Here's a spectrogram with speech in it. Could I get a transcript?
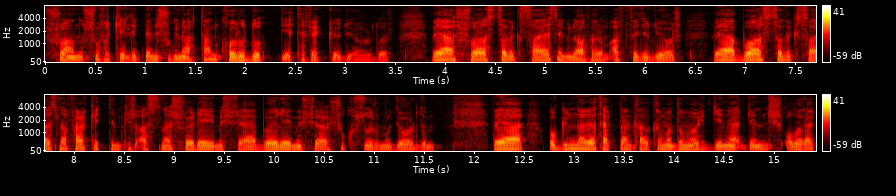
şu an şu fakirlik beni şu günahtan korudu diye tefekkür ediyordur. Veya şu hastalık sayesinde günahlarım affediliyor. Veya bu hastalık sayesinde fark ettim ki aslında şöyleymiş veya böyleymiş ya şu kusurumu gördüm. Veya o günler yataktan kalkamadığım vakit geniş olarak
